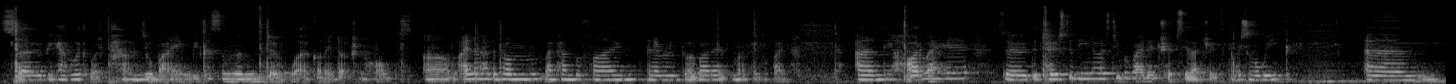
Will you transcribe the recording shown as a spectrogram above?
So be careful with what pans you're buying because some of them don't work on induction hobs. Um, I never had the problem. My pans were fine. I never even thought about it. My pans were fine. And the hardware here. So the toaster the university provided trips the electrics every single week. Um,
